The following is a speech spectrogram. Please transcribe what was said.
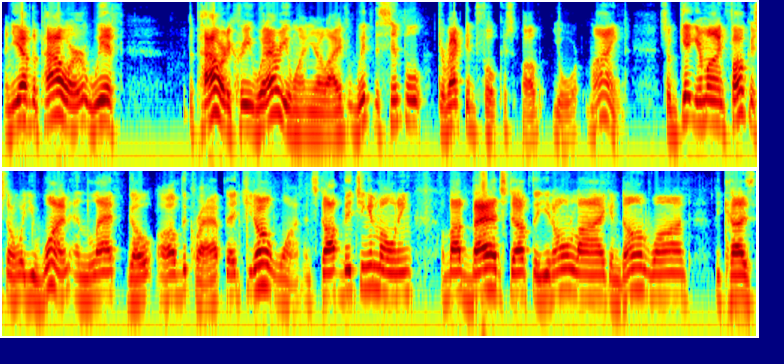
And you have the power with the power to create whatever you want in your life with the simple directed focus of your mind. So get your mind focused on what you want and let go of the crap that you don't want. And stop bitching and moaning about bad stuff that you don't like and don't want because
